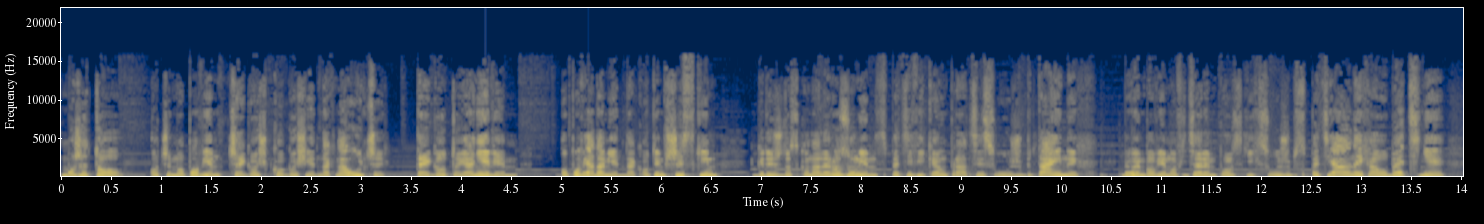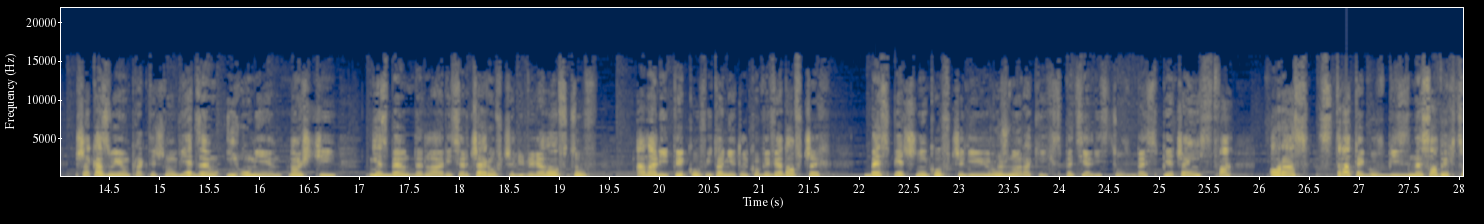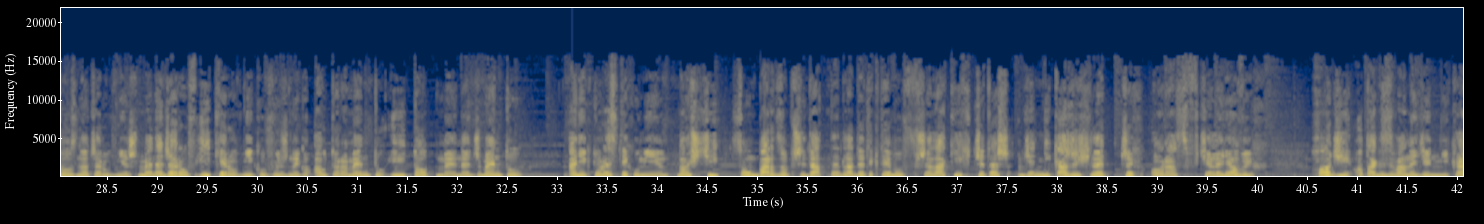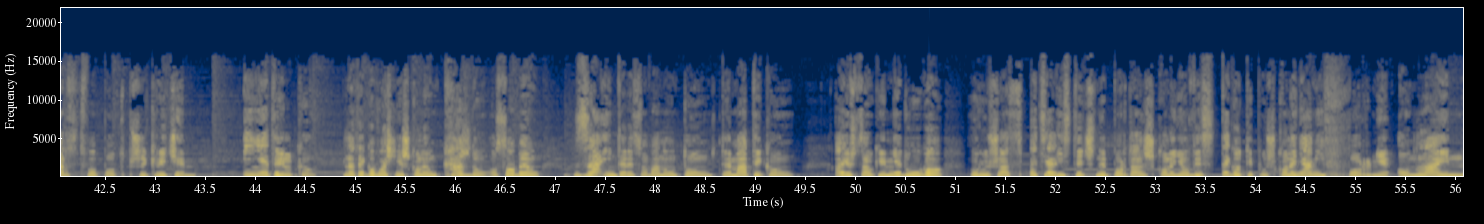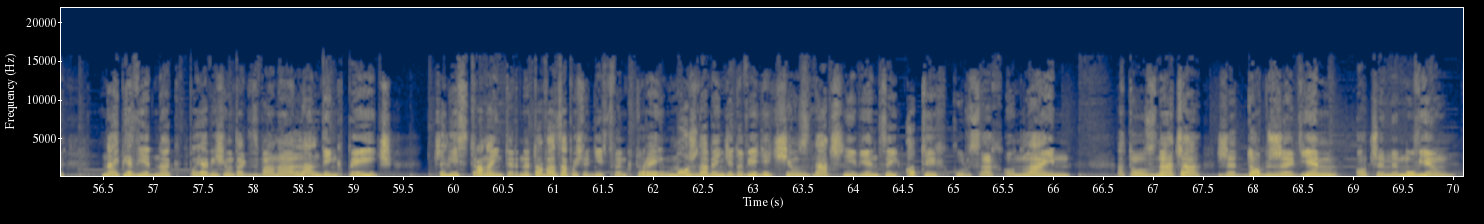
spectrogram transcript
Może to, o czym opowiem, czegoś kogoś jednak nauczy. Tego to ja nie wiem. Opowiadam jednak o tym wszystkim, gdyż doskonale rozumiem specyfikę pracy służb tajnych. Byłem bowiem oficerem polskich służb specjalnych, a obecnie przekazuję praktyczną wiedzę i umiejętności niezbędne dla researcherów, czyli wywiadowców, analityków i to nie tylko wywiadowczych, bezpieczników, czyli różnorakich specjalistów bezpieczeństwa oraz strategów biznesowych, co oznacza również menedżerów i kierowników różnego autoramentu i top managementu. A niektóre z tych umiejętności są bardzo przydatne dla detektywów wszelakich czy też dziennikarzy śledczych oraz wcieleniowych. Chodzi o tak zwane dziennikarstwo pod przykryciem. I nie tylko. Dlatego właśnie szkolę każdą osobę zainteresowaną tą tematyką. A już całkiem niedługo rusza specjalistyczny portal szkoleniowy z tego typu szkoleniami w formie online. Najpierw jednak pojawi się tak zwana landing page, czyli strona internetowa, za pośrednictwem której można będzie dowiedzieć się znacznie więcej o tych kursach online. A to oznacza, że dobrze wiem, o czym mówię.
